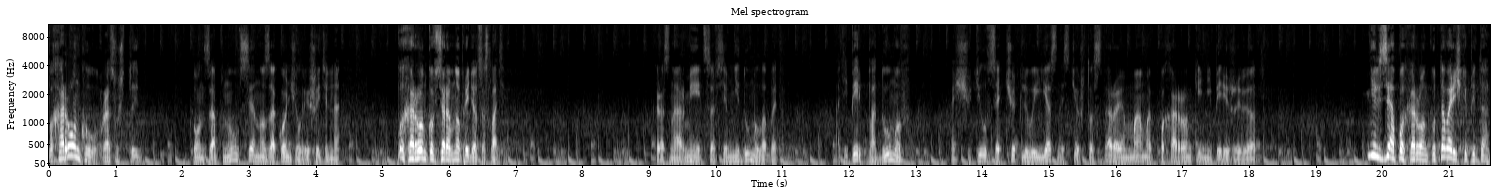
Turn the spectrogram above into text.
Похоронку, раз уж ты...» Он запнулся, но закончил решительно. «Похоронку все равно придется слать!» Красноармеец совсем не думал об этом. А теперь, подумав, ощутил с отчетливой ясностью, что старая мама похоронки не переживет. «Нельзя похоронку, товарищ капитан!»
